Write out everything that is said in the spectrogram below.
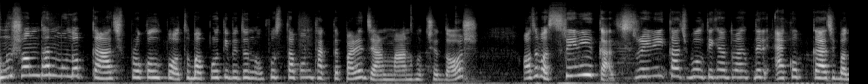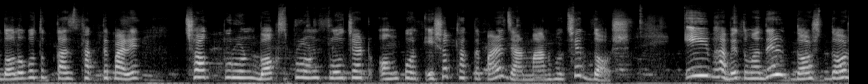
অনুসন্ধানমূলক কাজ, প্রকল্প অথবা প্রতিবেদন উপস্থাপন থাকতে পারে, যার মান হচ্ছে দশ। অথবা শ্রেণির কাজ শ্রেণির কাজ বলতে এখানে তোমাদের একক কাজ বা দলগত কাজ থাকতে পারে ছক পূরণ বক্স পূরণ ফ্লোচার্ট অঙ্কন এসব থাকতে পারে, যার মান হচ্ছে দশ। এইভাবে তোমাদের দশ দশ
